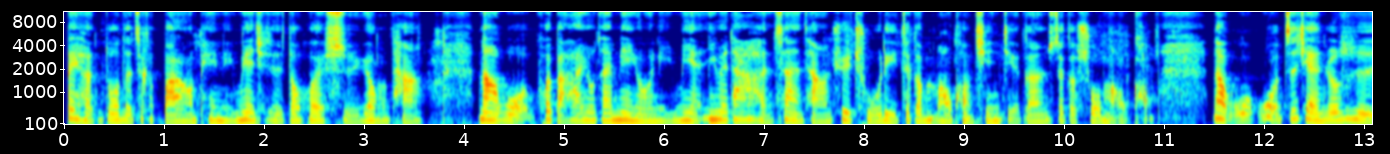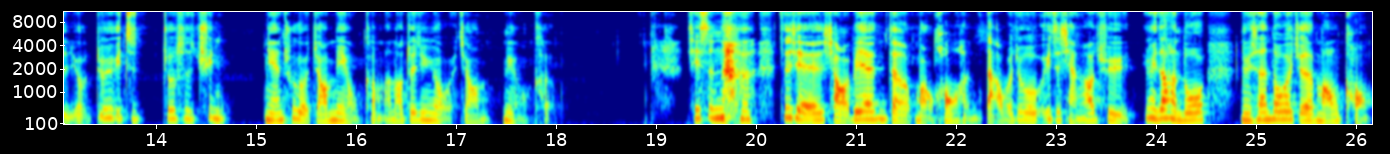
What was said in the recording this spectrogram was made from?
被很多的这个保养品里面，其实都会使用它。那我会把它用在面油里面，因为它很擅长去处理这个毛孔清洁跟这个缩毛孔。那我我之前就是有，就一直就是去年初有教面油课嘛，然后最近又有教面油课。其实呢，之前小编的毛孔很大，我就一直想要去，因为你知道很多女生都会觉得毛孔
